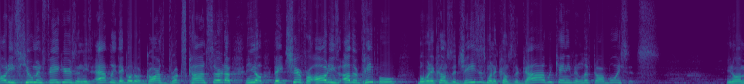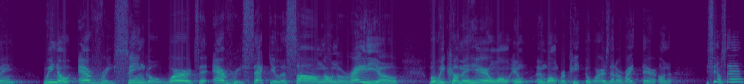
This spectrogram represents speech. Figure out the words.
all these human figures and these athletes. They go to a Garth Brooks concert. You know, they cheer for all these other people but when it comes to Jesus, when it comes to God, we can't even lift our voices. You know what I mean? We know every single word to every secular song on the radio, But we come in here and won't, and, and won't repeat the words that are right there on the, you see what I'm saying?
